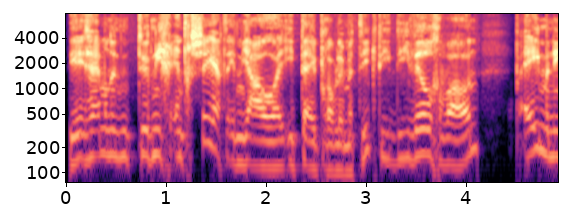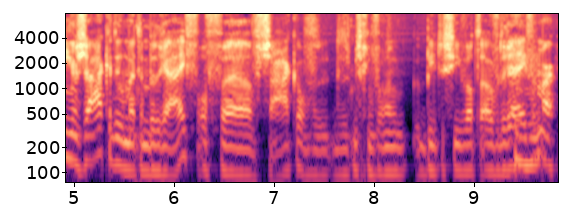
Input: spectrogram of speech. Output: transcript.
die is helemaal natuurlijk niet geïnteresseerd in jouw IT-problematiek. Die, die wil gewoon op één manier zaken doen met een bedrijf, of, of zaken, of dat is misschien voor een B2C wat overdreven, Mhm. mm -hmm. maar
